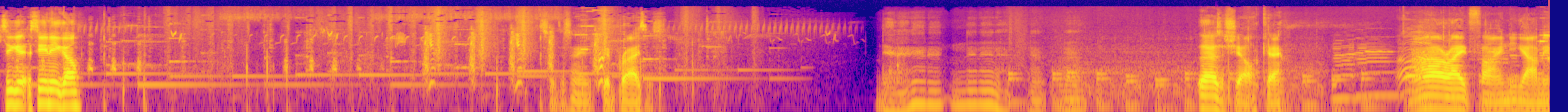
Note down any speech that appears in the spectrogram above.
See you, see you, Nico. See if there's any good prizes. There's a shell, okay. Alright, fine, you got me.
